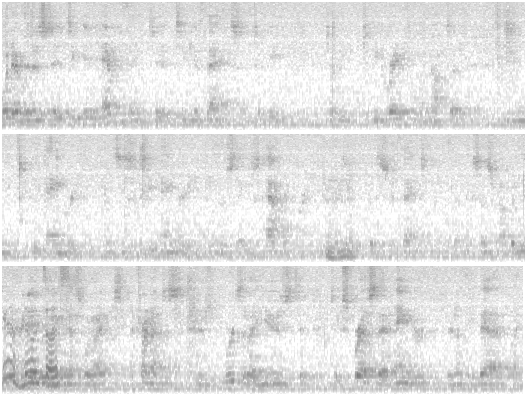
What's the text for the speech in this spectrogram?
whatever it is, to, to, in everything, to, to give thanks and to be, to be, to be grateful and not to mm, be angry. It's easy to be angry when those things happen. Mhm. But it's your thanks. I don't know if that makes sense or not, but in Yeah, everyday no, it living, does. That's what I, I try not to, there's words that I use to, to express that anger. They're nothing bad, like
